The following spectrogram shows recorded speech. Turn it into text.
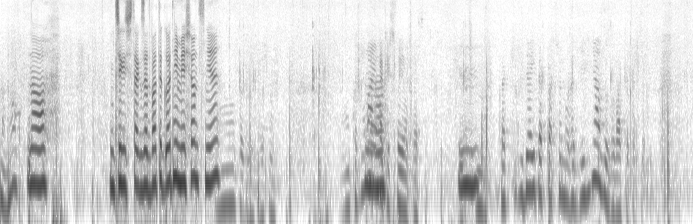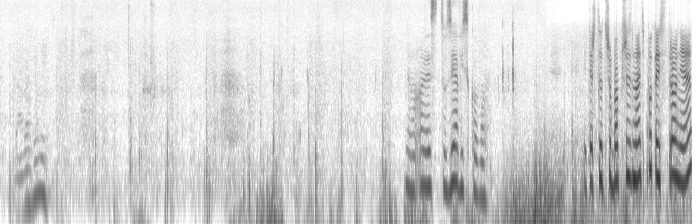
no. No. Gdzieś tak za dwa tygodnie, miesiąc, nie? No to wiesz, no. Pewnie mają jakieś swoje okresy. Mhm. No, tak idę i tak patrzę, może gdzieś gniazdo zobaczę też. Na razie nic. No, ale jest tu zjawiskowo. I też co trzeba przyznać, po tej stronie,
